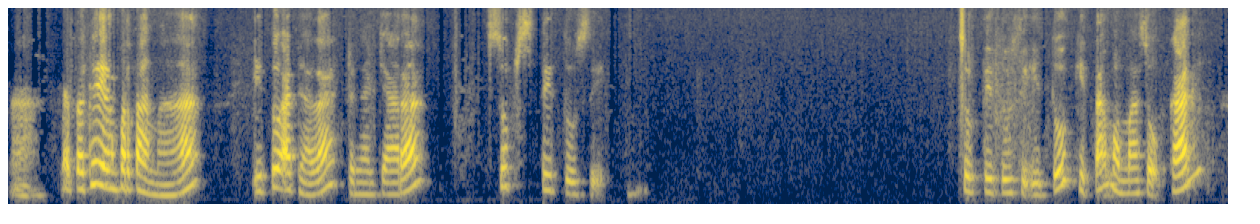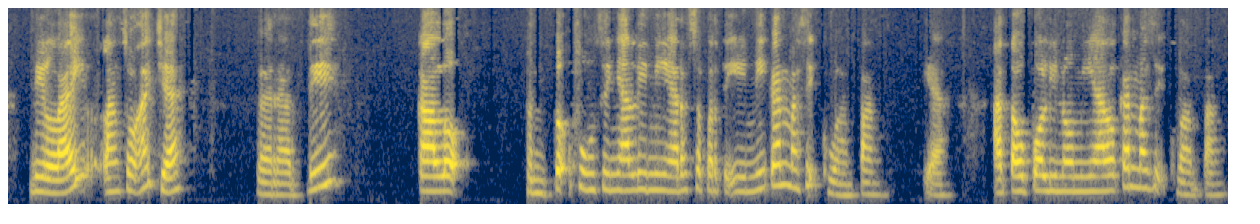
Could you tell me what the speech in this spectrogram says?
Nah, metode yang pertama itu adalah dengan cara substitusi. substitusi itu kita memasukkan nilai langsung aja. Berarti kalau bentuk fungsinya linier seperti ini kan masih gampang ya. Atau polinomial kan masih gampang.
